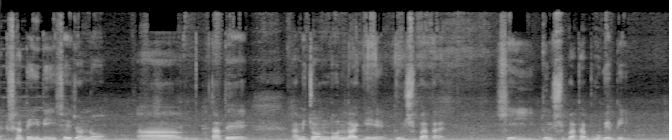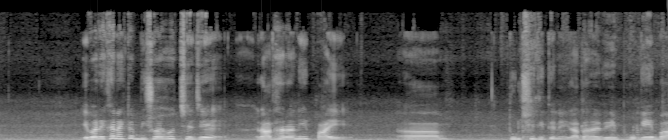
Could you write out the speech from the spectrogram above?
একসাথেই দিই সেই জন্য তাতে আমি চন্দন লাগিয়ে তুলসী পাতায়, সেই তুলসী পাতা ভোগে দিই। এবার এখানে একটা বিষয় হচ্ছে যে রাধারানীর পায়ে তুলসী দিতে নেই। রাধারানীর ভোগে বা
